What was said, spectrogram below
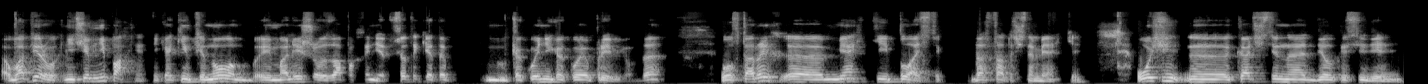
Во-первых, ничем не пахнет, никаким фенолом и малейшего запаха нет. Все-таки это какой-никакой премиум. Да? Во-вторых, э, мягкий пластик достаточно мягкий. Очень э, качественная отделка сидений.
